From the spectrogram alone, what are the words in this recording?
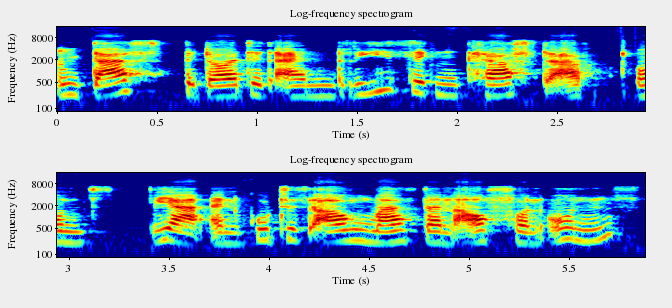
Und das bedeutet einen riesigen Kraftakt und ja, ein gutes Augenmaß dann auch von uns.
